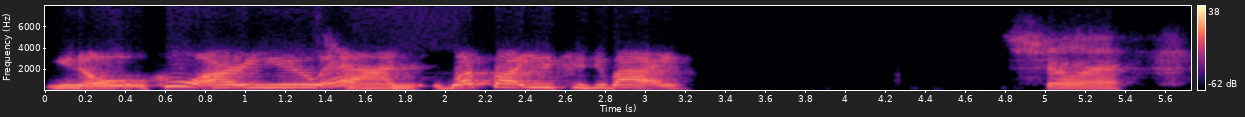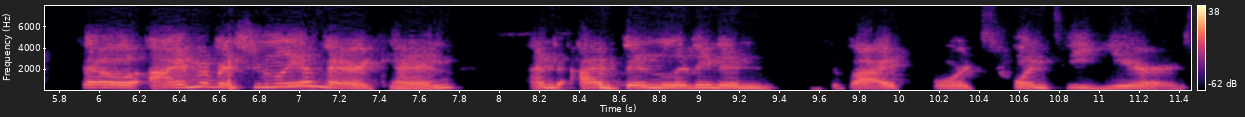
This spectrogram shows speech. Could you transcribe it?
You know, who are you and what brought you to Dubai? Sure. So I'm originally American and I've been living in Dubai for 20 years.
